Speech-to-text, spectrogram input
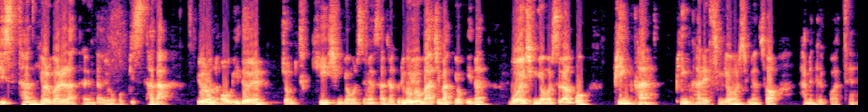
비슷한 결과를 나타낸다. 요런 거. 비슷하다. 요런 어휘들 좀 특히 신경을 쓰면서 하자. 그리고 요 마지막 여기는 뭐에 신경을 쓰라고? 빈칸. 빈칸에 신경을 쓰면서 하면 될 것 같아.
